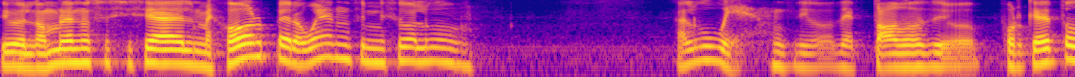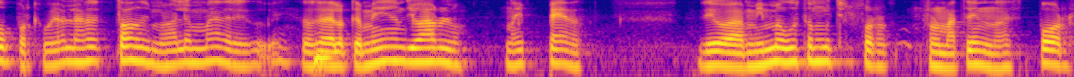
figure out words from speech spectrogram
Digo, el nombre no sé si sea el mejor, pero bueno, se me hizo algo algo bueno, digo, de todo, digo, ¿por qué de todo? Porque voy a hablar de todo y me vale madre, güey. O sea, de lo que me digan yo hablo, no hay pedo. Digo, a mí me gusta mucho el formato y no es por...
